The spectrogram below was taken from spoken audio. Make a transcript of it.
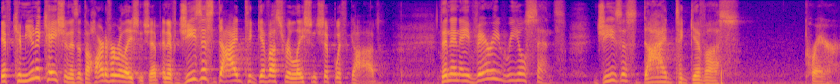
If communication is at the heart of a relationship, and if Jesus died to give us relationship with God, then in a very real sense, Jesus died to give us prayer.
